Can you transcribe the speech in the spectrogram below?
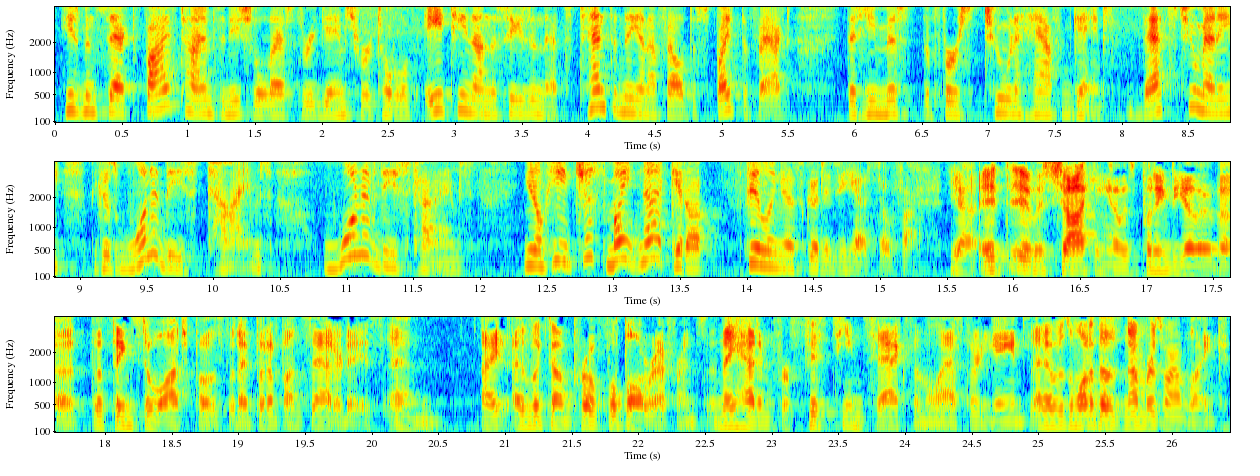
He's been sacked five times in each of the last three games for a total of 18 on the season. That's 10th in the NFL, despite the fact that he missed the first two and a half games. That's too many because one of these times, one of these times, you know, he just might not get up feeling as good as he has so far. Yeah, it, it was shocking. I was putting together the, the things to watch post that I put up on Saturdays, and I, I, looked on Pro Football Reference, and they had him for 15 sacks in the last three games, and it was one of those numbers where I'm like,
